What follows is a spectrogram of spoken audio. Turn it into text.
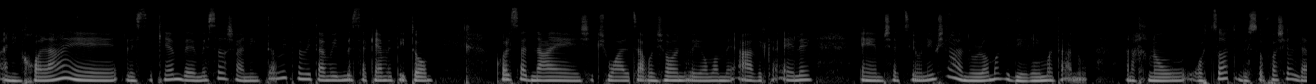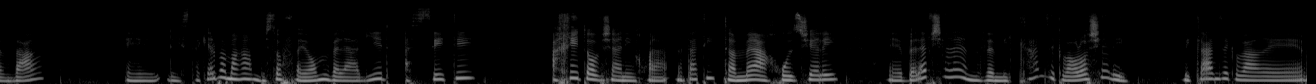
אני יכולה לסכם במסר שאני תמיד תמיד תמיד מסכמת איתו. כל סדנה שקשורה לצו ראשון ויום המאה וכאלה, שהציונים שלנו לא מגדירים אותנו. אנחנו רוצות בסופו של דבר אה, להסתכל במראה בסוף היום ולהגיד, עשיתי הכי טוב שאני יכולה. נתתי את המאה אחוז שלי אה, בלב שלם, ומכאן זה כבר לא שלי. מכאן זה כבר אה,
